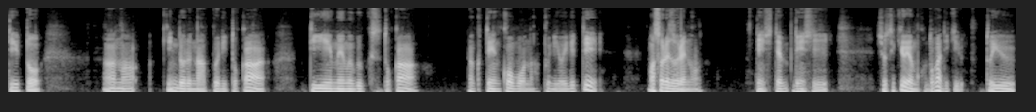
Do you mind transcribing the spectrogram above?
ていうと、あの、Kindle のアプリとか、DMM Books とか、楽天工房のアプリを入れて、まあ、それぞれの電子で、電子書籍を読むことができるという、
